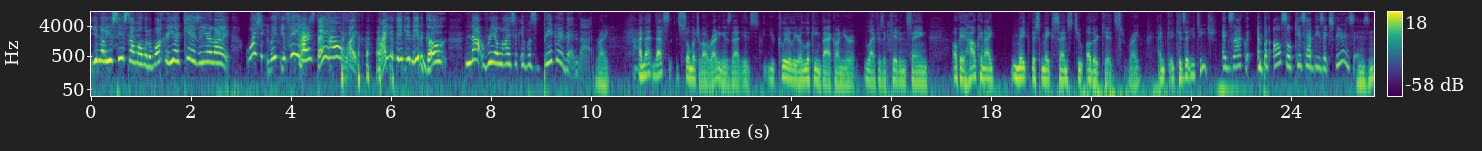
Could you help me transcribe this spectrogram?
you know you see someone with a walker, you're kids, and you're like, why? She, if your feet hurt, stay home. Like, why do you think you need to go? Not realizing it was bigger than that. Right. And that that's so much about writing is that it's you clearly are looking back on your life as a kid and saying, okay, how can I make this make sense to other kids, right? And k- kids that you teach. Exactly. And but also kids have these experiences. Mm-hmm.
